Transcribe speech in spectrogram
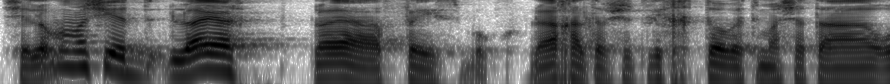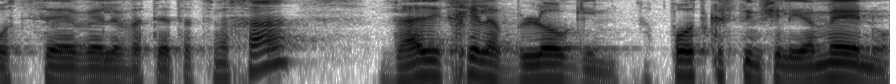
שלא ממש יד... לא היה... לא היה פייסבוק, לא יכלת פשוט לכתוב את מה שאתה רוצה ולבטא את עצמך, ואז התחיל הבלוגים, הפודקאסטים של ימינו.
